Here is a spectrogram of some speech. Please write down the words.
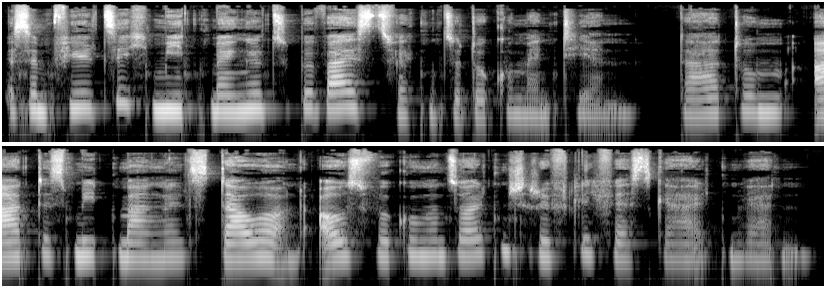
Es empfiehlt sich, Mietmängel zu Beweiszwecken zu dokumentieren. Datum, Art des Mietmangels, Dauer und Auswirkungen sollten schriftlich festgehalten werden.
